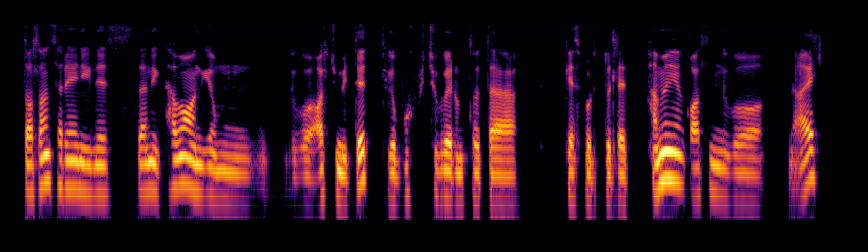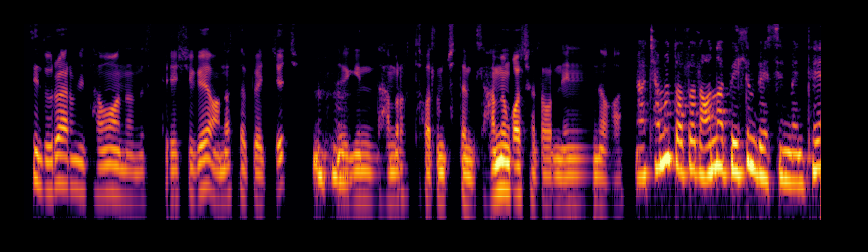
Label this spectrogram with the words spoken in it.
7 сарын 1-ээс за нэг 5 хоногийн өмнө нөгөө олж мэдээд тэгээ бүх бичиг баримтуудаа гэс бүрдүүлээд хамгийн гол нь нөгөө IELTS-ийн 4.5 оноос дээшгээ оноотой байж яг энд хамрагдах боломжтой юм бэл хамгийн гол шалгуур нь энэ байгаа. А чамд бол оноо бэлэн байсан юм байна те?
